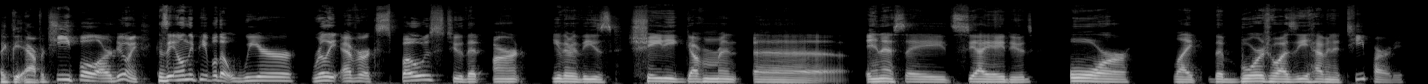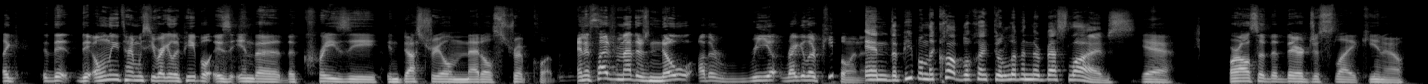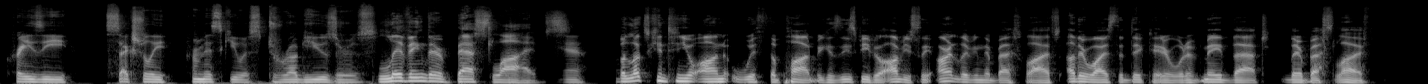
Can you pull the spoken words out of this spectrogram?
Like the average people are doing because the only people that we're really ever exposed to that aren't either these shady government uh NSA CIA dudes or like the bourgeoisie having a tea party. Like the the only time we see regular people is in the the crazy industrial metal strip club. And aside from that there's no other real regular people in it. And the people in the club look like they're living their best lives. yeah. Or also that they're just like you know crazy sexually promiscuous drug users. Living their best lives. yeah But let's continue on with the plot because these people obviously aren't living their best lives. Otherwise, the dictator would have made that their best life.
